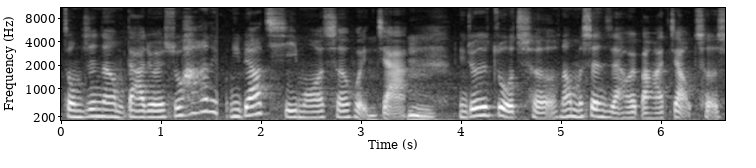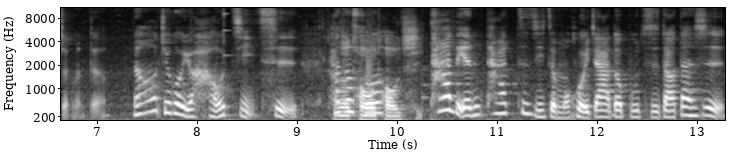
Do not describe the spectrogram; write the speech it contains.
总之呢，我们大家就会说，哈，你你不要骑摩托车回家，嗯，你就是坐车。然后我们甚至还会帮他叫车什么的。然后结果有好几次，他都就说偷偷骑，他连他自己怎么回家都不知道，但是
